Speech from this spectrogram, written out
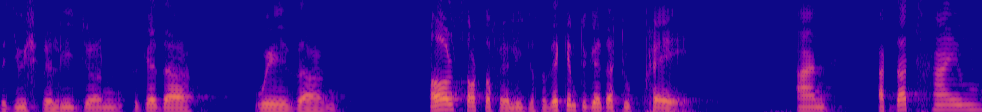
the Jewish religion, together with um, all sorts of religions. So they came together to pray. And at that time,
